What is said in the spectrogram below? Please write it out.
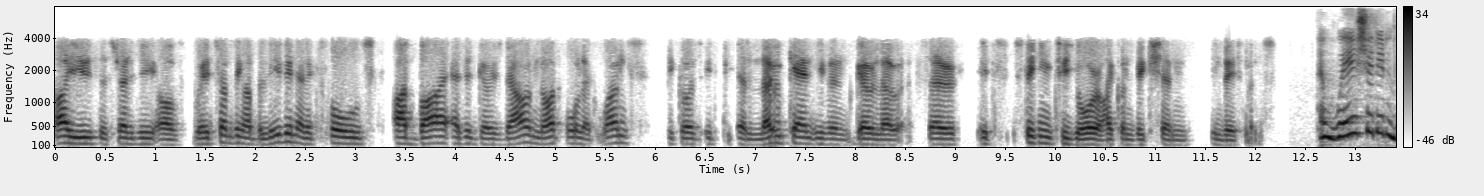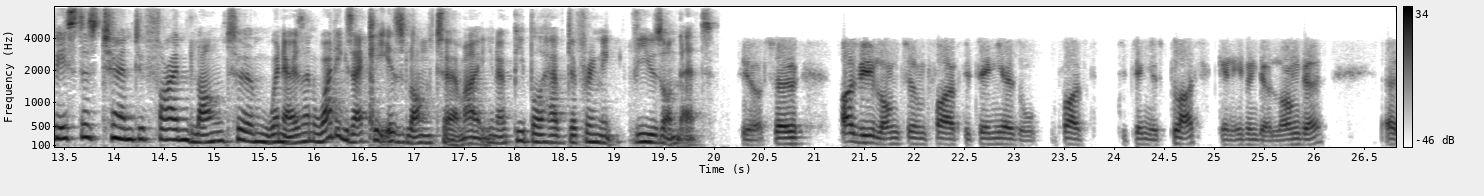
I use the strategy of when it's something I believe in and it falls, I buy as it goes down, not all at once because it, a low can even go lower. So it's sticking to your high conviction investments. And where should investors turn to find long-term winners? And what exactly is long-term? I, you know, people have different views on that. Yeah. So I view long-term five to ten years, or five to ten years plus, can even go longer, uh,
